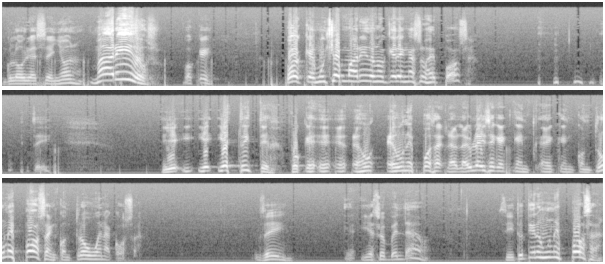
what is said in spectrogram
Gloria al Señor. Maridos, ¿por qué? Porque muchos maridos no quieren a sus esposas. sí. y, es triste, porque es, una esposa. La, Biblia dice que, que, que, encontró una esposa, encontró buena cosa. Sí. Y eso es verdad. Si tú tienes una esposa,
